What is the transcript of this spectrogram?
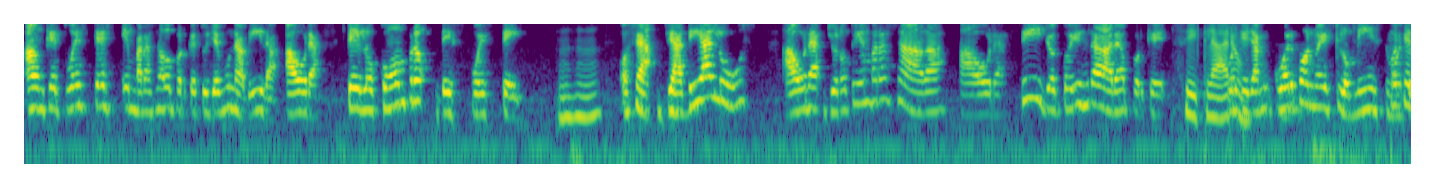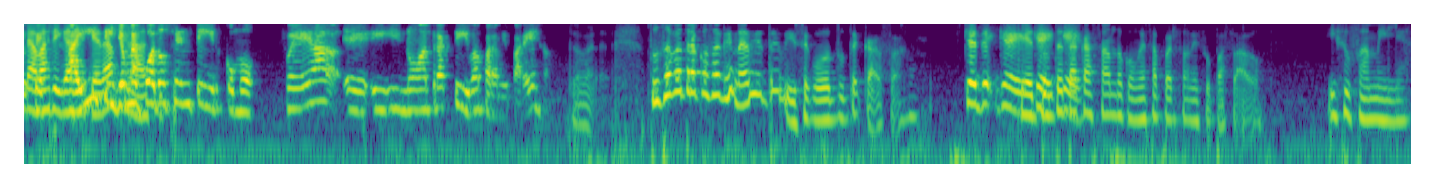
aunque tú estés embarazado porque tú llevas una vida. Ahora, te lo compro después de. O sea, ya di a luz, ahora yo no estoy embarazada, ahora sí, yo estoy rara porque, Sí, claro. porque ya mi cuerpo no es lo mismo. Porque la barriga ahí queda yo me puedo sentir como fea eh, y, y no atractiva para mi pareja. Tú sabes otra cosa que nadie te dice cuando tú te casas. Que, te- que, Que que- tú te estás casando con esa persona y su pasado. Y su familia.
